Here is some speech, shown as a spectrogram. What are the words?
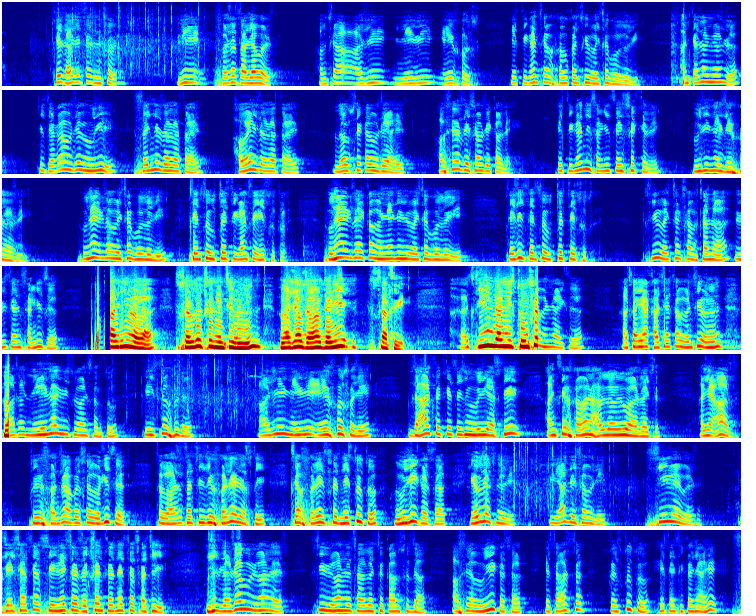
ते झाल्याच्यानंतर मी परत आल्यावर आमच्या आर्मी नेव्ही एअरफोर्स या तिघांच्या प्रमुखांची बैठक बोलवली. आणि त्यांना मिळालं की जगामध्ये मुली सैन्य दलात आहेत हवाई दलात आहेत नौसेकामध्ये आहेत आपल्या देशामध्ये का नाही? या तिघांनी सांगितलं हे शक्य नाही. मुलींना झेपणार नाही. पुन्हा एकदा बैठक बोलवली. त्यांचं उत्तर तिघांचं हेच होतं. पुन्हा एकदा एका महिन्याने मी बैठक बोलवली. तरी त्यांचं उत्तर तेच होतं. ती बैठक सांगताना मी त्यांना सांगितलं लोकांनी मला संरक्षण मंत्री म्हणून माझ्या जबाबदारी टाकली तीनदा मी तुमचं म्हणणं ऐकलं. आता या खात्याचा मंत्री म्हणून माझा निर्णय मी तुम्हाला सांगतो की इथं पुढे आर्मी नेव्ही एअरफोर्समध्ये दहा टक्के त्याची मुली असतील आणि ते प्रमाण हळूहळू वाढवायचं. आणि आज तुम्ही पंधरा ऑगस्टला बघितलं तर भारताची जी परेड असते त्या परेडचं नेतृत्व मुली करतात एवढंच नव्हे की या देशामध्ये सीमेवर देशाच्या सीमेचं रक्षण करण्याच्यासाठी जी लढाऊ विमानं आहेत ती विमानं चालवायचं कामसुद्धा आपल्या मुली करतात. याचा अर्थ कर्तृत्व हे त्या ठिकाणी आहे.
